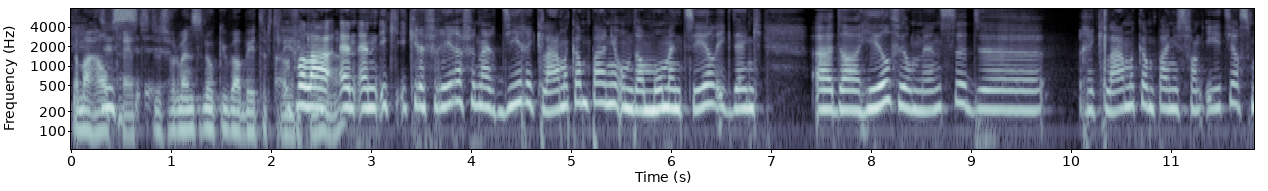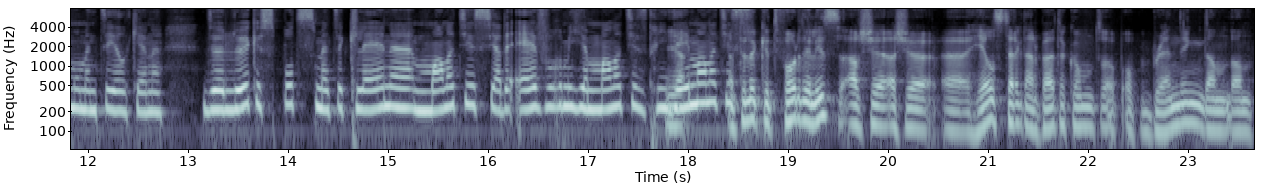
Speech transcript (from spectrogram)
dat mag dus, altijd, dus voor mensen ook u wat beter te leren Voilà, kennen, en, en ik, ik refereer even naar die reclamecampagne, omdat momenteel, ik denk uh, dat heel veel mensen de reclamecampagnes van Etias momenteel kennen. De leuke spots met de kleine mannetjes, ja, de eivormige mannetjes, 3D-mannetjes. Ja, natuurlijk, het voordeel is, als je, als je uh, heel sterk naar buiten komt op, op branding, dan, dan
